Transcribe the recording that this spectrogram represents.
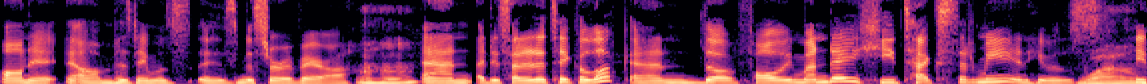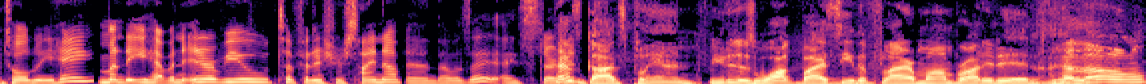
on it. Um, his name was is Mr. Rivera, Mm-hmm. and I decided to take a look. And the following Monday, he texted me, and he was Wow. he told me, "Hey, Monday you have an interview to finish your sign up," and that was it. I started. That's God's plan for you to just walk by, see the flyer. Mom brought it in. Hello.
